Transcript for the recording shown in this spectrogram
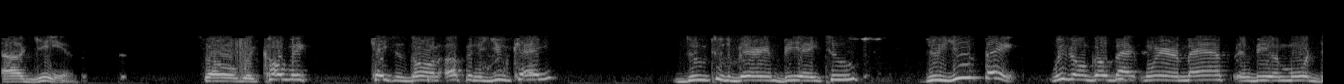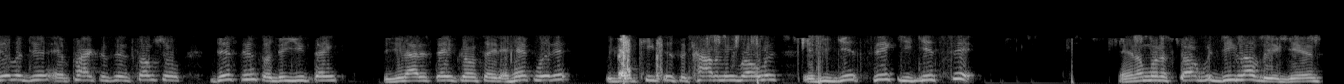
again. So with COVID cases going up in the UK due to the variant BA2, do you think we're going to go back wearing masks and being more diligent and practicing social distance, or do you think the United States is going to say the heck with it? We're going to keep this economy rolling. If you get sick, you get sick. And I'm going to start with D. Lovely again.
